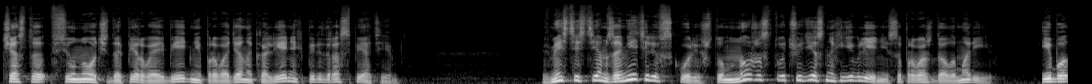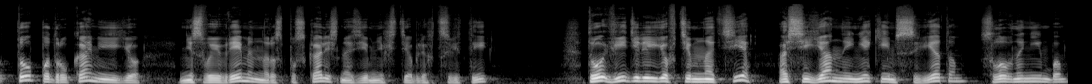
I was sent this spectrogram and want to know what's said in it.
часто всю ночь до первой обедни проводя на коленях перед распятием. Вместе с тем заметили вскоре, что множество чудесных явлений сопровождало Марию, ибо то под руками ее несвоевременно распускались на зимних стеблях цветы, то видели ее в темноте, осиянной неким светом, словно нимбом,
